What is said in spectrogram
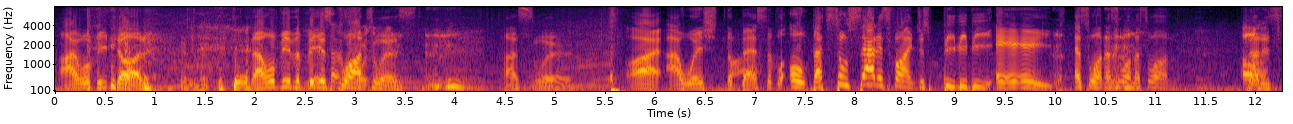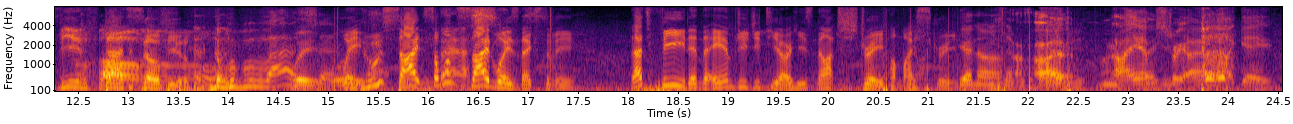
I will be done. that will be the biggest have plot twist. I swear. Alright, I wish the best of luck. Oh, that's so satisfying. Just BBB, AAA, S1, S1, S1. Oh, That it's is beautiful. That's so beautiful. Wait, Wait, who's side? Someone's Bass. sideways next to me. That's Feed in the AMG GTR. He's not straight on my screen. Yeah, no. I, I am straight. I am not gay.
